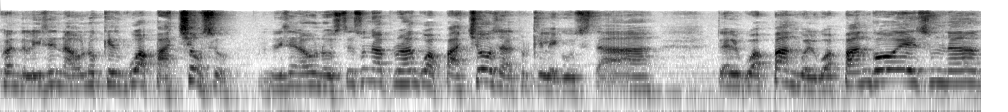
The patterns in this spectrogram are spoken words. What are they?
Cuando le dicen a uno que es guapachoso, le dicen a uno, usted es una persona guapachosa porque le gusta el guapango. El guapango es una,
